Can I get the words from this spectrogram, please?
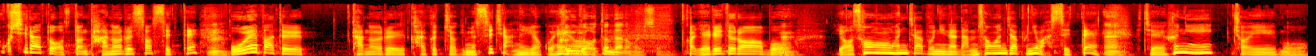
혹시라도 어떤 단어를 썼을 때 음. 오해받을 단어를 가급적이면 쓰지 않으려고 해요. 그런 게 어떤 단어가 있어요? 그러니까 예를 들어 뭐 네. 여성 환자분이나 남성 환자분이 왔을 때 네. 이제 흔히 저희 뭐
